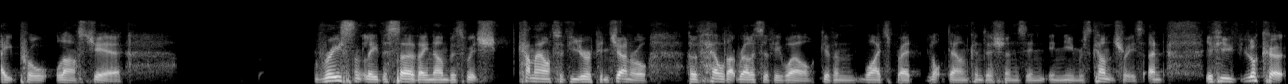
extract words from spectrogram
April last year recently the survey numbers which come out of Europe in general have held up relatively well given widespread lockdown conditions in, in numerous countries. And if you look at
